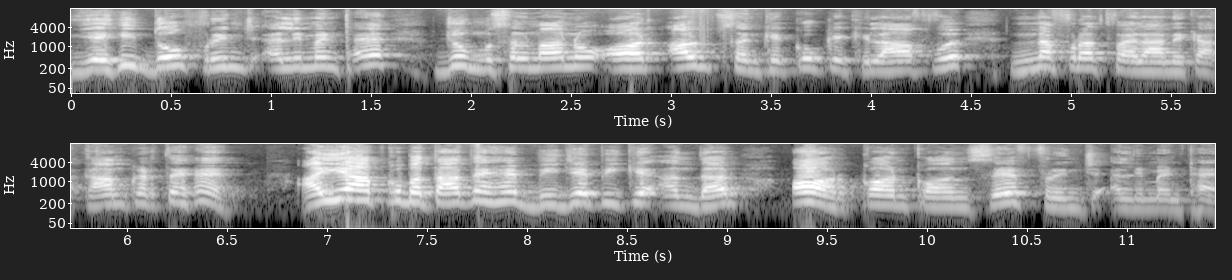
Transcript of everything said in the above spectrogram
यही दो फ्रिंज एलिमेंट है, जो मुसलमानों और अल्पसंख्यकों के खिलाफ नफरत फैलाने का काम करते हैं? आइए आपको बताते हैं बीजेपी के अंदर और कौन कौन से फ्रिंज एलिमेंट है।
